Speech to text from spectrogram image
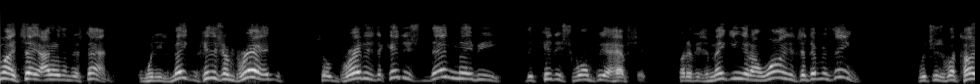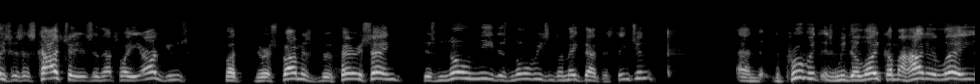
might say, I don't understand. When he's making Kiddush on bread, so bread is the Kiddush, then maybe the Kiddush won't be a hefsek. But if he's making it on wine, it's a different thing, which is what Tosus says kasha is, and that's why he argues. But the Rashbam is very saying there's no need, there's no reason to make that distinction. And to prove it is midaloi kamahadir lei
